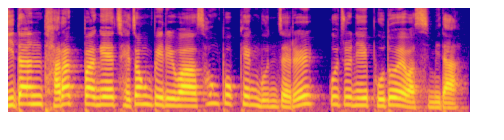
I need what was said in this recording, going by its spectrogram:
이단 다락방의 재정 비리와 성폭행 문제를 꾸준히 보도해 왔습니다.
